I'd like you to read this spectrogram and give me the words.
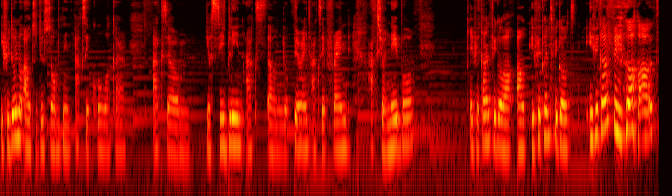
If you don't know how to do something, ask a co-worker, ask um your sibling, ask um your parent, ask a friend, ask your neighbor. If you can't figure out, out if you can't figure out if you can't figure out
